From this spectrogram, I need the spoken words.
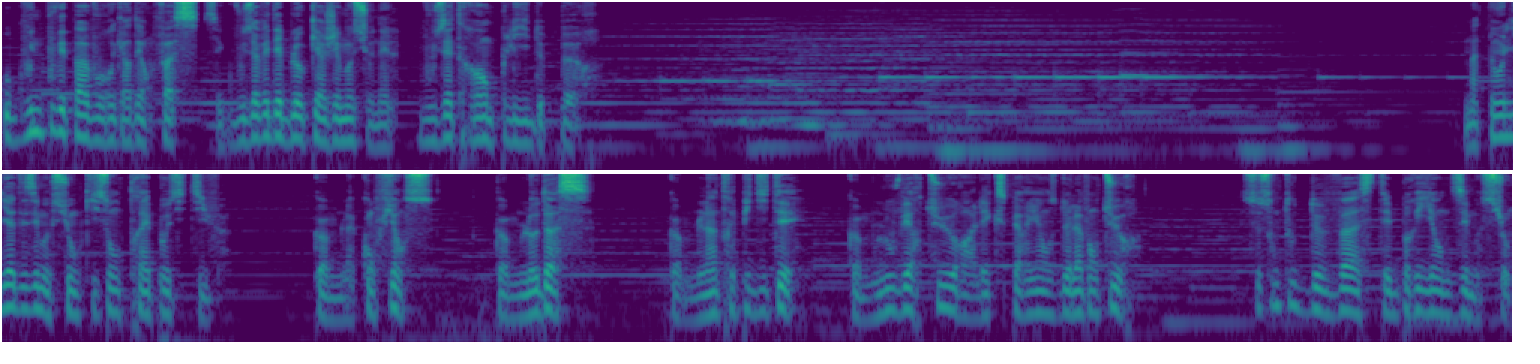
ou que vous ne pouvez pas vous regarder en face, c'est que vous avez des blocages émotionnels. Vous êtes rempli de peur. Maintenant, il y a des émotions qui sont très positives, comme la confiance, comme l'audace, comme l'intrépidité, comme l'ouverture à l'expérience de l'aventure. Ce sont toutes de vastes et brillantes émotions.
